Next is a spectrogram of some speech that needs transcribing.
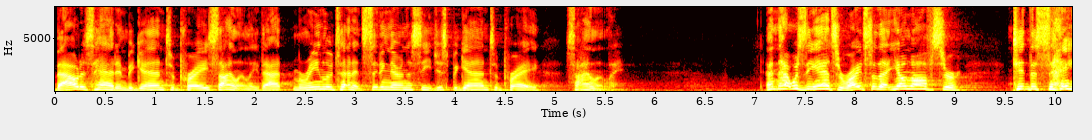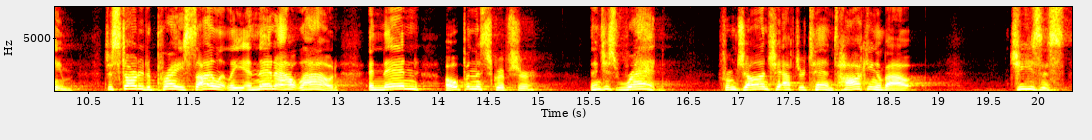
bowed his head and began to pray silently. That Marine lieutenant sitting there in the seat just began to pray silently. And that was the answer, right? So that young officer did the same, just started to pray silently and then out loud, and then opened the scripture, then just read from John chapter 10, talking about Jesus,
